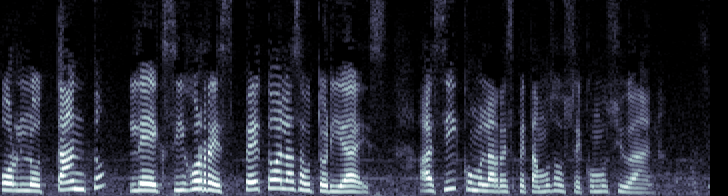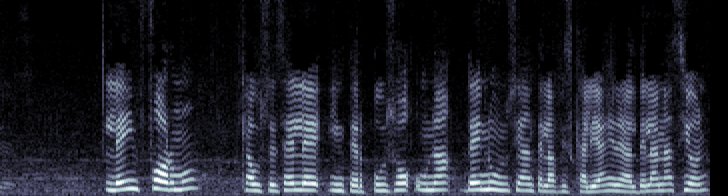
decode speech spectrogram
Por lo tanto, le exijo respeto a las autoridades, así como la respetamos a usted como ciudadana. Le informo que a usted se le interpuso una denuncia ante la Fiscalía General de la Nación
